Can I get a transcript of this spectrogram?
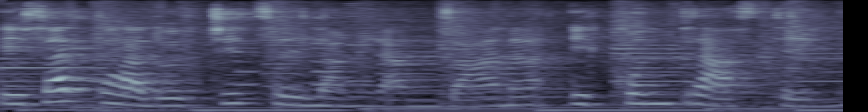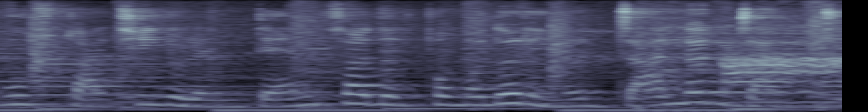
esalta la dolcezza della melanzana e contrasta il gusto acidulo e intenso del pomodorino giallo già giù.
